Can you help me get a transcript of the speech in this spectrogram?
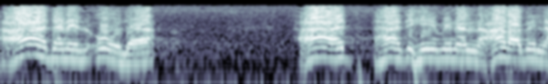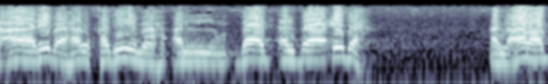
عادا الأولى. عاد هذه من العرب العاربة القديمة البائدة. العرب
